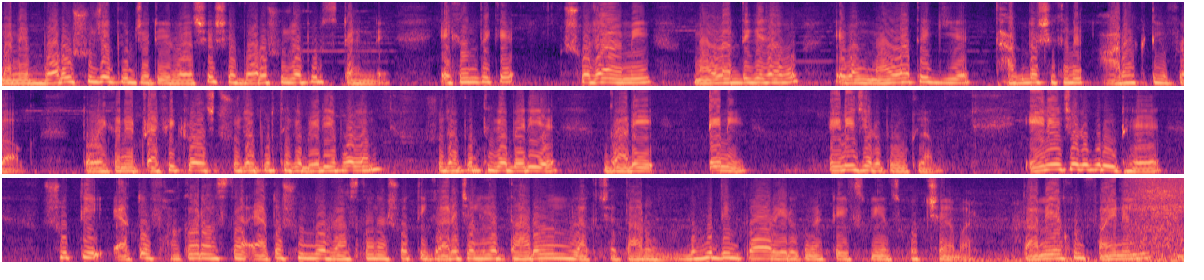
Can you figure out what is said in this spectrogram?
মানে বড় সুজাপুর যেটি রয়েছে সেই বড় সুজাপুর স্ট্যান্ডে এখান থেকে সোজা আমি মালদার দিকে যাব এবং মালদাতে গিয়ে থাকবে সেখানে আর একটি ব্লগ তো এখানে ট্রাফিক রয়েছে, সুজাপুর থেকে বেরিয়ে পড়লাম। সুজাপুর থেকে বেরিয়ে গাড়ি টেনে এনএচের উপর উঠলাম। এনএচের উপর উঠে সত্যি এত ফাঁকা রাস্তা, এত সুন্দর রাস্তা না, সত্যি গাড়ি চালিয়ে দারুণ লাগছে, দারুণ। বহুদিন পর এরকম একটা এক্সপিরিয়েন্স হচ্ছে আমার। তো আমি এখন ফাইনালি মালদা।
